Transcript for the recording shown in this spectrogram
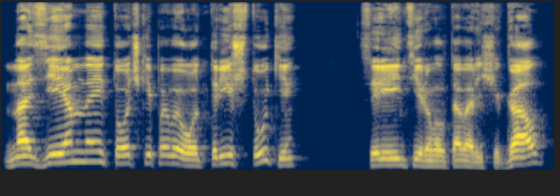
Наземные точки ПВО, три штуки, сориентировал товарищ Гал,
